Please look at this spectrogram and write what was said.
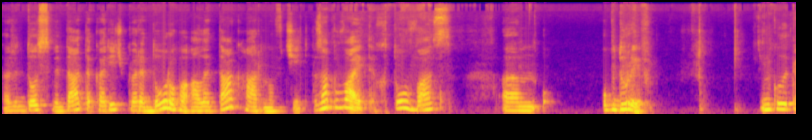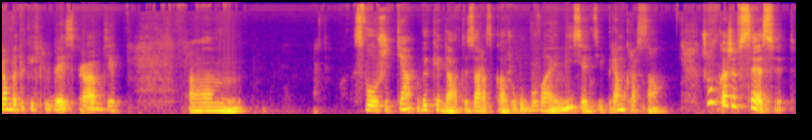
Каже, досвід, да, така річ бере дорого, але так гарно вчить. Забувайте, хто вас ем, обдурив. Інколи треба таких людей справді свого життя викидати. Зараз кажу, убуває місяць і прям краса. Що вам каже Всесвіт?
